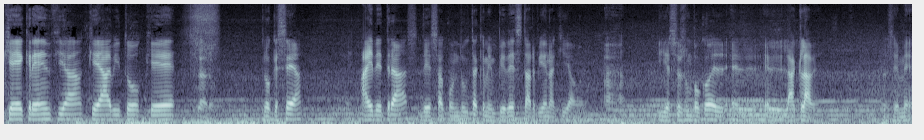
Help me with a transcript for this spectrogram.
¿Qué creencia, qué hábito, qué Claro. lo que sea hay detrás de esa conducta que me impide estar bien aquí ahora? Ajá. Y eso es un poco el- el- el- la clave. No sé, me-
